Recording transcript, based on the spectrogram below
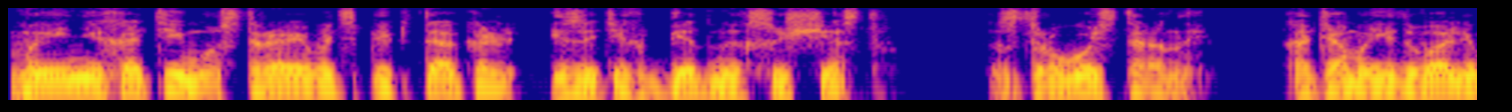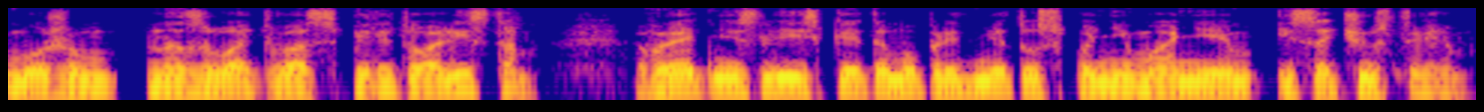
Мы не хотим устраивать спектакль из этих бедных существ. С другой стороны, Хотя мы едва ли можем назвать вас спиритуалистом, вы отнеслись к этому предмету с пониманием и сочувствием.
